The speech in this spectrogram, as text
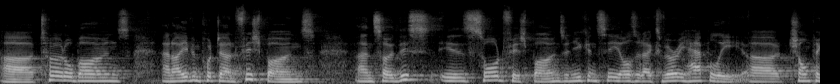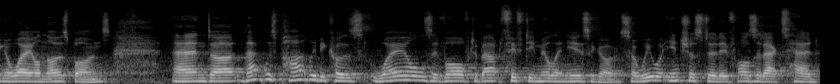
uh, turtle bones, and I even put down fish bones. And so this is swordfish bones, and you can see Osedax very happily uh, chomping away on those bones. And uh, that was partly because whales evolved about 50 million years ago. So we were interested if Osedax had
